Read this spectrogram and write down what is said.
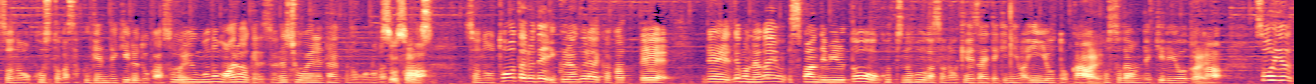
そのコストが削減できるとかそういうものもあるわけですよね、はい、省エネタイプのものだとか。そのトータルでいくらぐらいかかってででも長いスパンで見るとこっちの方がその経済的にはいいよとか、はい、コストダウンできるよとか、はい、そういう全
